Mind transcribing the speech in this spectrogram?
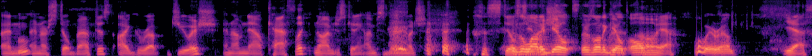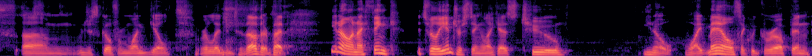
and, Mhm. and are still Baptist. I grew up Jewish and I'm now Catholic. No, I'm just kidding. I'm very much still There's a lot of guilt. There's a lot of guilt all, Oh, yeah. all the way around. Yes. Um, just go from one guilt religion to the other. But, you know, and I think it's really interesting, like as two, you know, white males, like we grew up in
